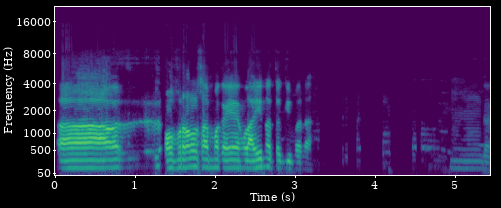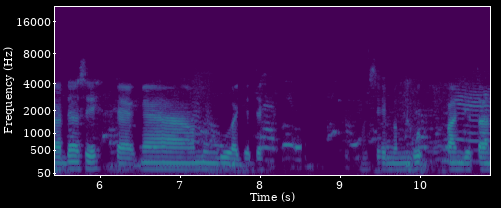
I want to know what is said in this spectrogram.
eh, overall sama kayak yang lain atau gimana? Hmm, nggak ada sih. Kayaknya nunggu aja deh. Masih nunggu lanjutan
